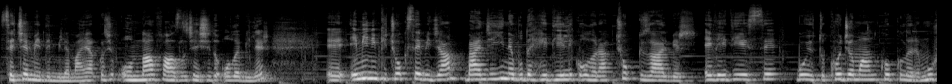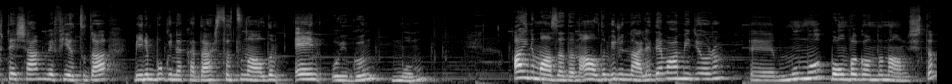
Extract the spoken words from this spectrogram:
Seçemedim bile ben. Yaklaşık ondan fazla çeşidi olabilir. E, eminim ki çok seveceğim. Bence yine bu da hediyelik olarak çok güzel bir ev hediyesi. Boyutu kocaman, kokuları muhteşem ve fiyatı da benim bugüne kadar satın aldığım en uygun mum. Aynı mağazadan aldığım ürünlerle devam ediyorum. E, mumu Bombagon'dan almıştım.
